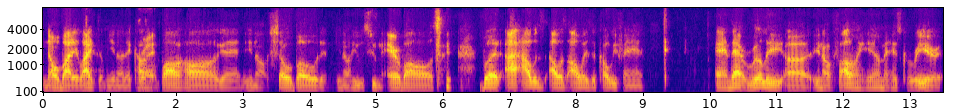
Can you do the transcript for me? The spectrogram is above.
nobody liked him. You know they called him a ball hog and you know showboat, and you know he was shooting air balls. but I, I was I was always a Kobe fan, and that really uh, you know following him and his career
